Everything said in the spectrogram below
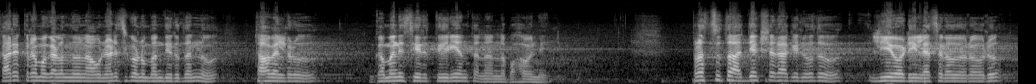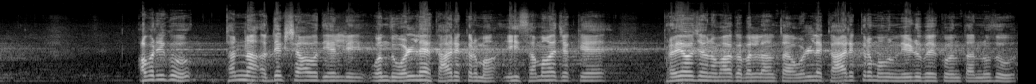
ಕಾರ್ಯಕ್ರಮಗಳನ್ನು ನಾವು ನಡೆಸಿಕೊಂಡು ಬಂದಿರುವುದನ್ನು ತಾವೆಲ್ಲರೂ ಗಮನಿಸಿರ್ತೀರಿ ಅಂತ ನನ್ನ ಭಾವನೆ. ಪ್ರಸ್ತುತ ಅಧ್ಯಕ್ಷರಾಗಿರುವುದು ಲಿಯೋ ಡಿ ಲೆಸರದವರವರು ಅವರಿಗೂ ತನ್ನ ಅಧ್ಯಕ್ಷಾವಧಿಯಲ್ಲಿ ಒಂದು ಒಳ್ಳೆಯ ಕಾರ್ಯಕ್ರಮ, ಈ ಸಮಾಜಕ್ಕೆ ಪ್ರಯೋಜನವಾಗಬಲ್ಲಂಥ ಅಂತ ಒಳ್ಳೆಯ ಕಾರ್ಯಕ್ರಮವನ್ನು ನೀಡಬೇಕು ಅಂತ ಅನ್ನೋದು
